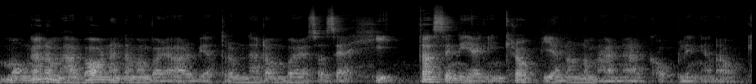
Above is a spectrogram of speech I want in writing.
många av de här barnen när man börjar arbeta, när de börjar så att säga hitta sin egen kropp genom de här nervkopplingarna och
